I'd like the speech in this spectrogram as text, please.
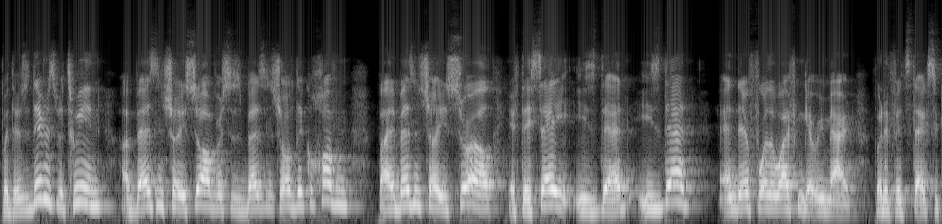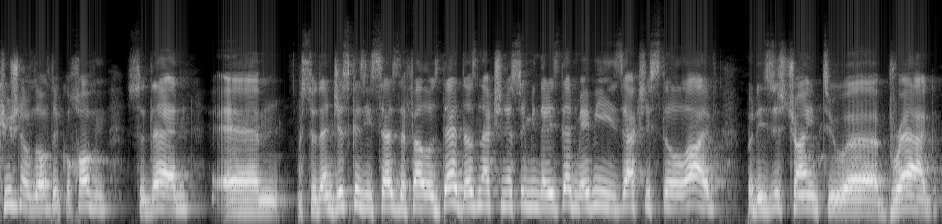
But there's a difference between a Bezin Shal Yisrael versus Bezin Shal Dekochavim. By a Bezin Shal Yisrael, if they say he's dead, he's dead, and therefore the wife can get remarried. But if it's the execution of the Ovdei so then, um, so then just because he says the fellow is dead doesn't actually necessarily mean that he's dead. Maybe he's actually still alive, but he's just trying to uh, brag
